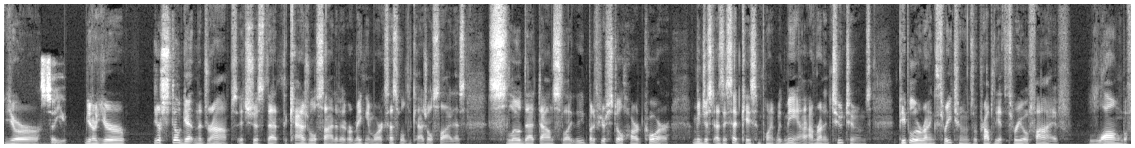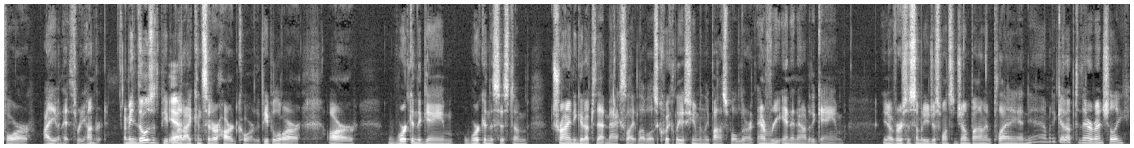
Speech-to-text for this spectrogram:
You're so you you know you're you're still getting the drops. It's just that the casual side of it, or making it more accessible to the casual side, has slowed that down slightly. But if you're still hardcore, I mean, just as I said, case in point with me, I, I'm running two toons. People who are running three toons were probably at 305 long before I even hit 300. I mean, those are the people Yeah. that I consider hardcore. The people who are are working the game, working the system, trying to get up to that max light level as quickly as humanly possible, learn every in and out of the game you know, versus somebody who just wants to jump on and play and yeah, I'm gonna get up to there eventually.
